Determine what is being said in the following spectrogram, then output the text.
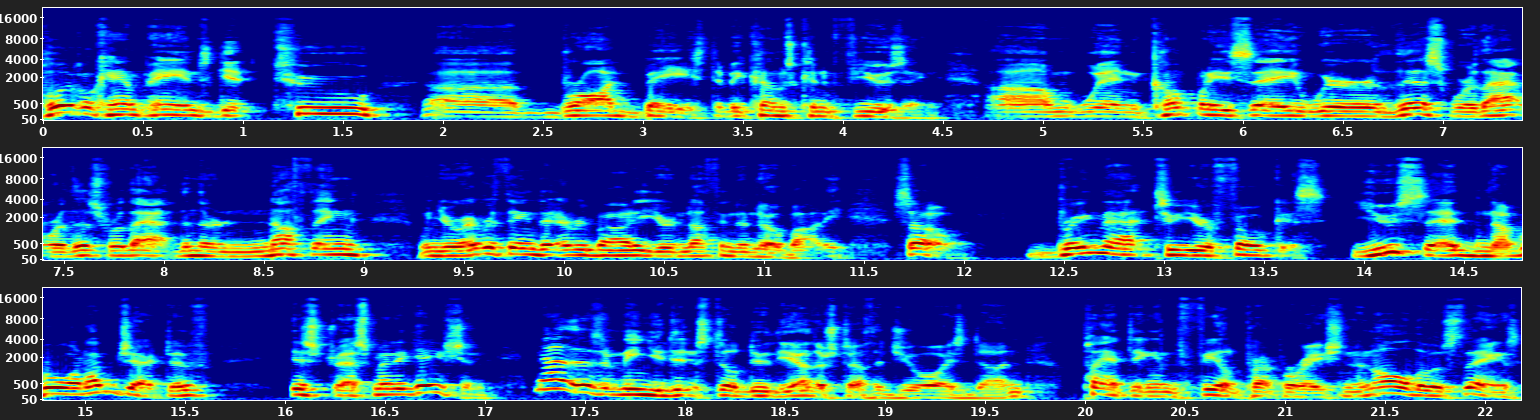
political campaigns get too uh, broad based, it becomes confusing. Um, when companies say we're this, we're that, we're this, we're that, then they're nothing. When you're everything to everybody, you're nothing to nobody. So bring that to your focus. You said number one objective is stress mitigation. Now, that doesn't mean you didn't still do the other stuff that you always done, planting and field preparation and all those things,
